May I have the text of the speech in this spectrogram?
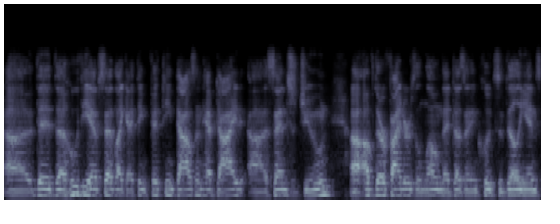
uh, the the Houthi have said like I think 15,000 have died uh, since June uh, of their fighters alone. That doesn't include civilians.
